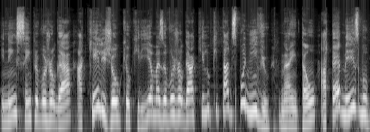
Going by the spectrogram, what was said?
e nem sempre eu vou jogar aquele jogo que eu queria, mas eu vou jogar aquilo que tá disponível, né? Então, até mesmo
